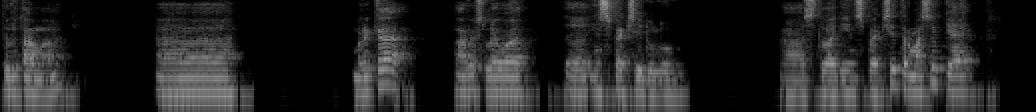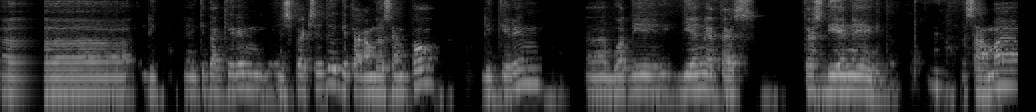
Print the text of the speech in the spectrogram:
terutama uh, mereka harus lewat uh, inspeksi dulu. Uh, setelah diinspeksi termasuk ya uh, di, kita kirim inspeksi itu kita ambil sampel dikirim uh, buat di DNA tes tes DNA gitu sama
